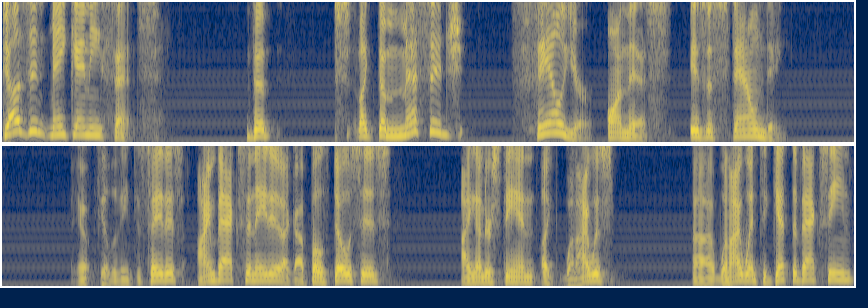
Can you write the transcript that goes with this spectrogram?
doesn't make any sense. The like the message failure on this is astounding. I don't feel the need to say this. I'm vaccinated. I got both doses. I understand. Like when I was, uh, when I went to get the vaccine,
